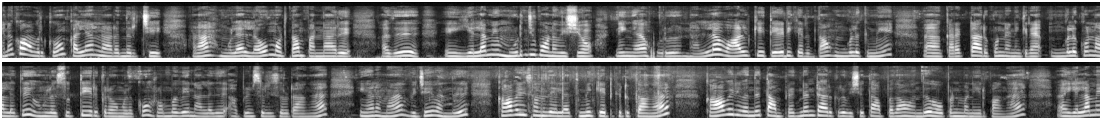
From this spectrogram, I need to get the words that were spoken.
எனக்கும் அவருக்கும் கல்யாணம் நடந்துருச்சு. ஆனால் உங்களை லவ் மட்டும் தான் பண்ணார். அது எல்லாமே முடிஞ்சு போன விஷயம். நீங்கள் ஒரு நல்ல வாழ்க்கையை தேடிக்கிறது தான் உங்களுக்குமே கரெக்டாக இருக்கும்னு நினைக்கிறேன். உங்களுக்கும் நல்லது உங்களை சுற்றி இருக்கிறவங்களுக்கும் ரொம்பவே நல்லது அப்படின்னு சொல்லி சொல்கிறாங்க இங்கே நம்ம விஜய் வந்து காவேரி சொன்னது எல்லாத்தையுமே கேட்டுக்கிட்டு இருக்காங்க. காவேரி வந்து தான் ப்ரெக்னெண்ட்டாக இருக்கிற விஷயத்த அப்போ தான் வந்து ஓப்பன் பண்ணியிருப்பாங்க. எல்லாமே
